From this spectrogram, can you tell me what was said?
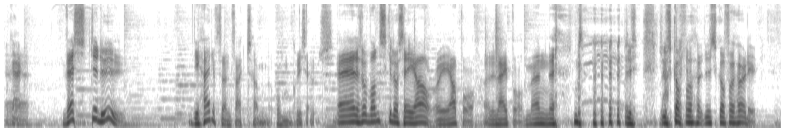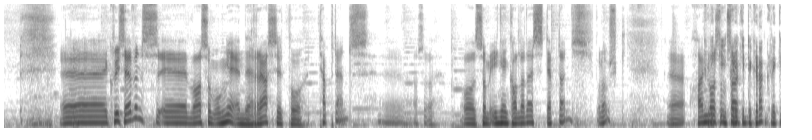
Ok. Eh, visste du de her fun factsene om Chris Evans. Det er så vanskelig å si ja og ja på, eller nei på, men du, du, skal få, du skal få høre dem. Eh, Chris Evans eh, var som unge en racer på tapdance, eh, altså, og som ingen kaller det, steppdans på norsk. Uh, han var som sagt Klikkete-klakk, klikk,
